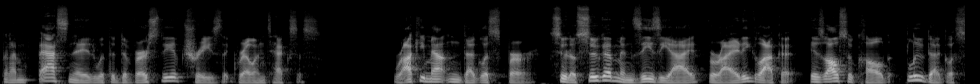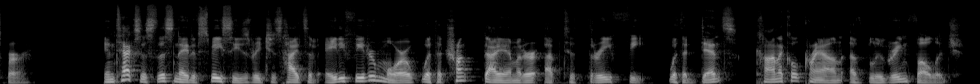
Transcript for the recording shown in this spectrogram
but I'm fascinated with the diversity of trees that grow in Texas. Rocky Mountain Douglas fir, Pseudotsuga menziesii variety glauca, is also called blue Douglas fir. In Texas, this native species reaches heights of 80 feet or more with a trunk diameter up to 3 feet, with a dense, conical crown of blue green foliage.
